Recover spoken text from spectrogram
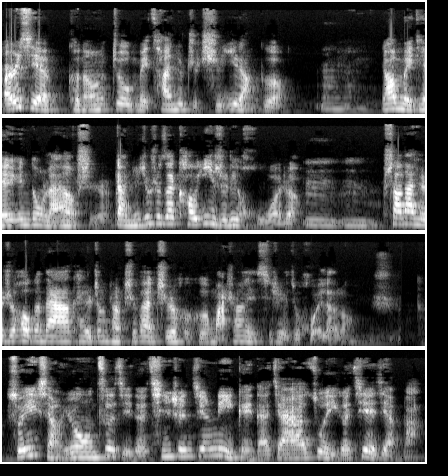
而且可能就每餐就只吃一两个，嗯然后每天运动两小时，感觉就是在靠意志力活着。嗯嗯，上大学之后跟大家开始正常吃饭、吃吃喝喝，马上也其实也就回来了。所以想用自己的亲身经历给大家做一个借鉴吧。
